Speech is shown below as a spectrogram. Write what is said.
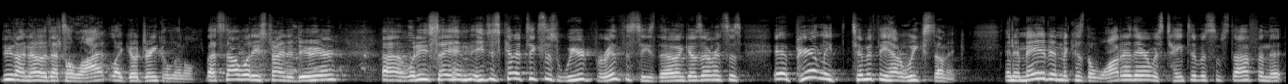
dude, I know that's a lot, like, go drink a little. That's not what he's trying to do here. Uh, what he's saying, he just kind of takes this weird parentheses, though, and goes over and says, apparently Timothy had a weak stomach. And it may have been because the water there was tainted with some stuff, and that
